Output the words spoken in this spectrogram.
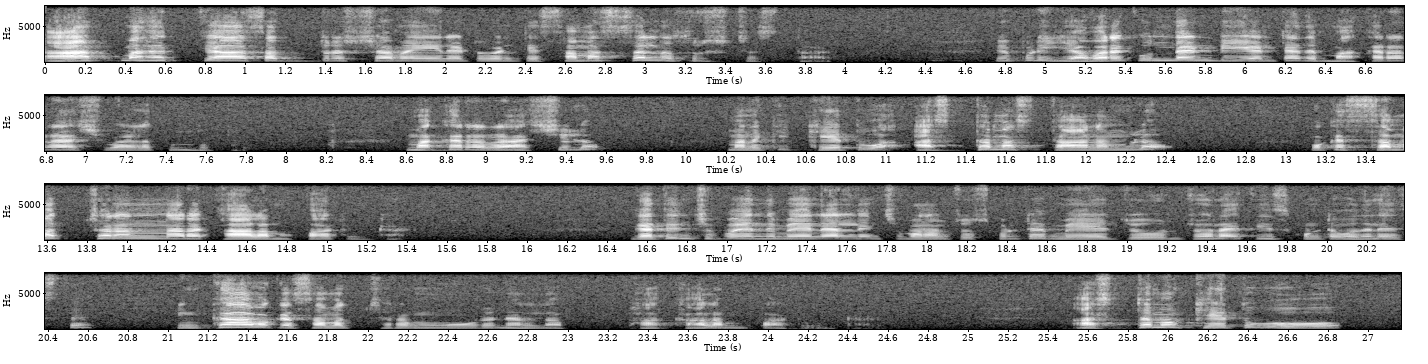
ఆత్మహత్యా సదృశ్యమైనటువంటి సమస్యలను సృష్టిస్తాడు. ఇప్పుడు ఎవరికి ఉందండి అంటే అది మకర రాశి వాళ్ళకు ఉంది ఇప్పుడు. మకర రాశిలో మనకి కేతువు అష్టమ స్థానంలో ఒక సంవత్సరన్నర కాలం పాటు ఉంటాడు. గతించిపోయింది మే నెల నుంచి మనం చూసుకుంటే మే జూన్ జూలై తీసుకుంటే వదిలేస్తే ఇంకా ఒక సంవత్సరం మూడు నెలల కాలం పాటు ఉంటాడు. అష్టమ కేతువు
